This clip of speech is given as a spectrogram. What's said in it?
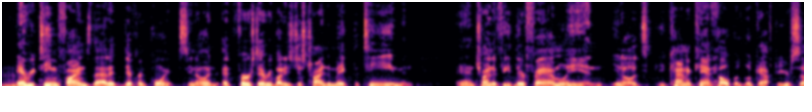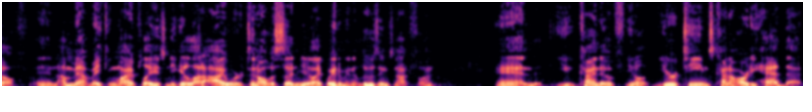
mm-hmm. every team finds that at different points, you know, and at first everybody's just trying to make the team and, and trying to feed their family. And, you know, it's, you kind of can't help but look after yourself. And I'm not making my plays and you get a lot of I words. And all of a sudden you're like, wait a minute, losing's not fun and you kind of you know your teams kind of already had that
